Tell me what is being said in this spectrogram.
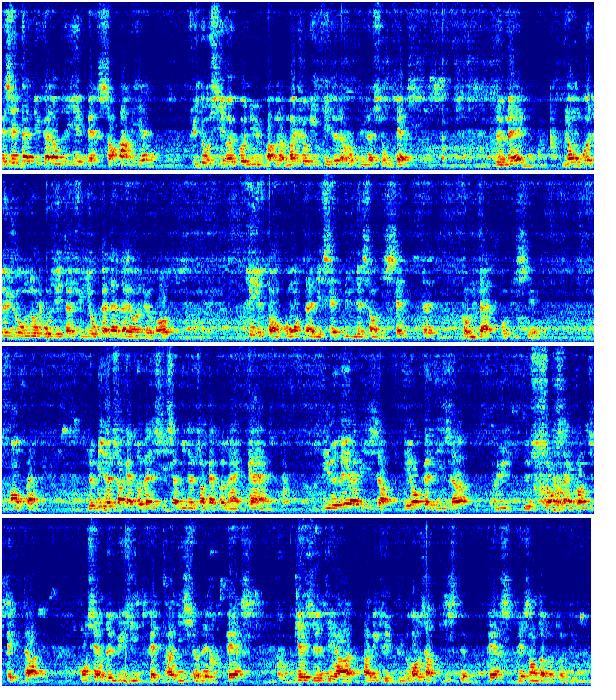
Et cette date du calendrier persan arien fut aussi reconnu par la majorité de la population perse. De même, nombre de journaux aux États-Unis, au Canada et en Europe prirent en compte l'année 7917 comme date officielle. Enfin, de 1986 à 1995, il réalisa et organisa plus de 150 spectacles, concerts de musique, fêtes traditionnelles perses, pièces de théâtre avec les plus grands artistes perses présents dans notre pays.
